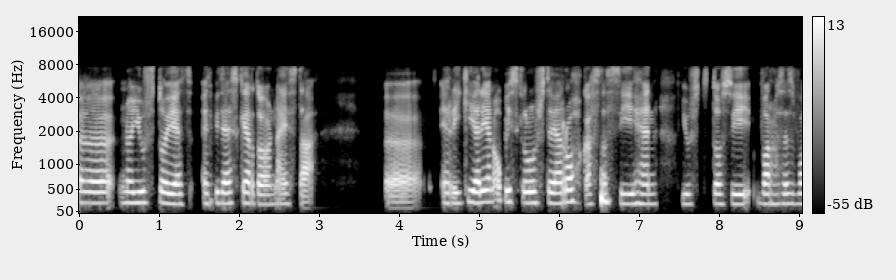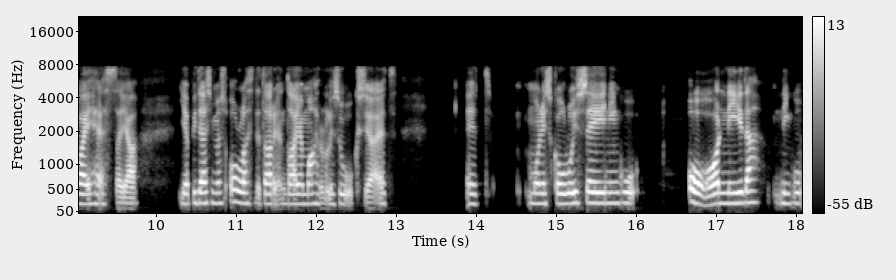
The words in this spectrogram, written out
Öö, no just toi, että et pitäisi kertoa näistä öö, eri kielien opiskelusta ja rohkaista siihen just tosi varhaisessa vaiheessa ja, ja pitäisi myös olla sitä tarjontaa ja mahdollisuuksia, että et monissa kouluissa ei niinku ole niitä, niinku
